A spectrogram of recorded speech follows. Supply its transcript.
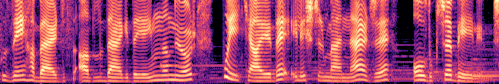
Kuzey Habercisi adlı dergide yayınlanıyor. Bu hikayede eleştirmenlerce oldukça beğenilmiş.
